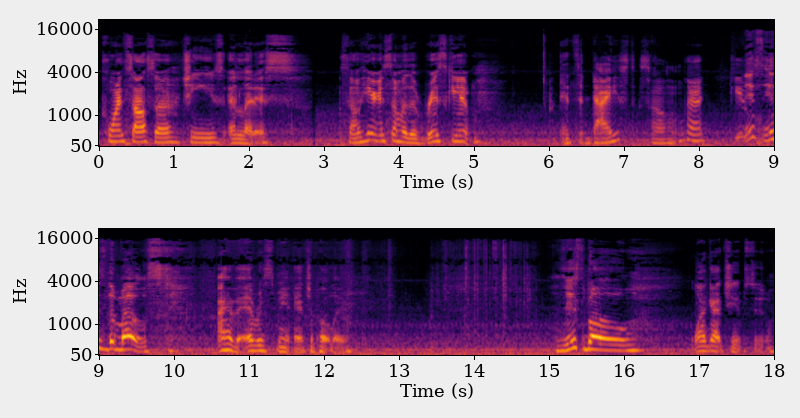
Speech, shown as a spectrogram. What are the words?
corn salsa, cheese, and lettuce. So here is some of the brisket. It's diced, so okay. Cute. This is the most I have ever spent at Chipotle. This bowl, well, I got chips too.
